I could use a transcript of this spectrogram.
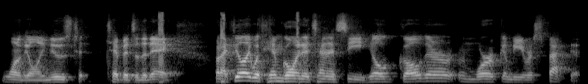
one of the only news t- tidbits of the day. But I feel like with him going to Tennessee, he'll go there and work and be respected.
